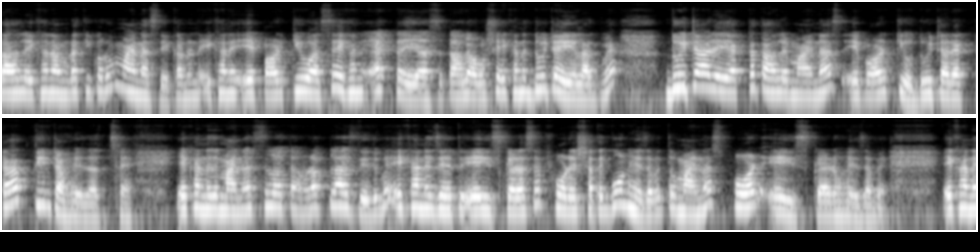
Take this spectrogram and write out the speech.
তাহলে এখানে আমরা কি করব? মাইনাস এ কারণ এখানে এ পাওয়ার কিউ আছে, এখানে একটা এ আছে। তাহলে অবশ্যই এখানে দুইটা এ লাগবে। দুইটা আর এ একটা, তাহলে মাইনাস এ পাওয়ার কিউ দুইটার একটা তিনটা হয়ে যাচ্ছে। এখানে যে মাইনাস ছিল তো আমরা প্লাস দিয়ে দেবো। এখানে যেহেতু এ স্কোয়ার আছে ফোরের সাথে গুণ হয়ে যাবে, তো মাইনাস ফোর এ স্কোয়ার হয়ে যাবে। এখানে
